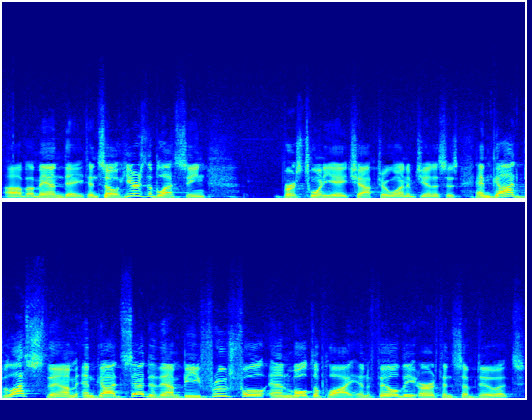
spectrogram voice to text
of a mandate. And so, here's the blessing verse 28, chapter 1 of Genesis. And God blessed them, and God said to them, Be fruitful and multiply, and fill the earth and subdue it,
